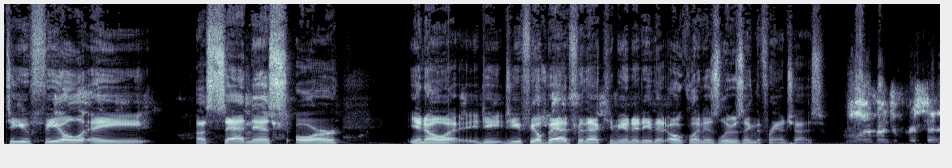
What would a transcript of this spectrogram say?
do you feel a a sadness or you know uh, do, do you feel bad for that community that Oakland is losing the franchise? One hundred percent,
